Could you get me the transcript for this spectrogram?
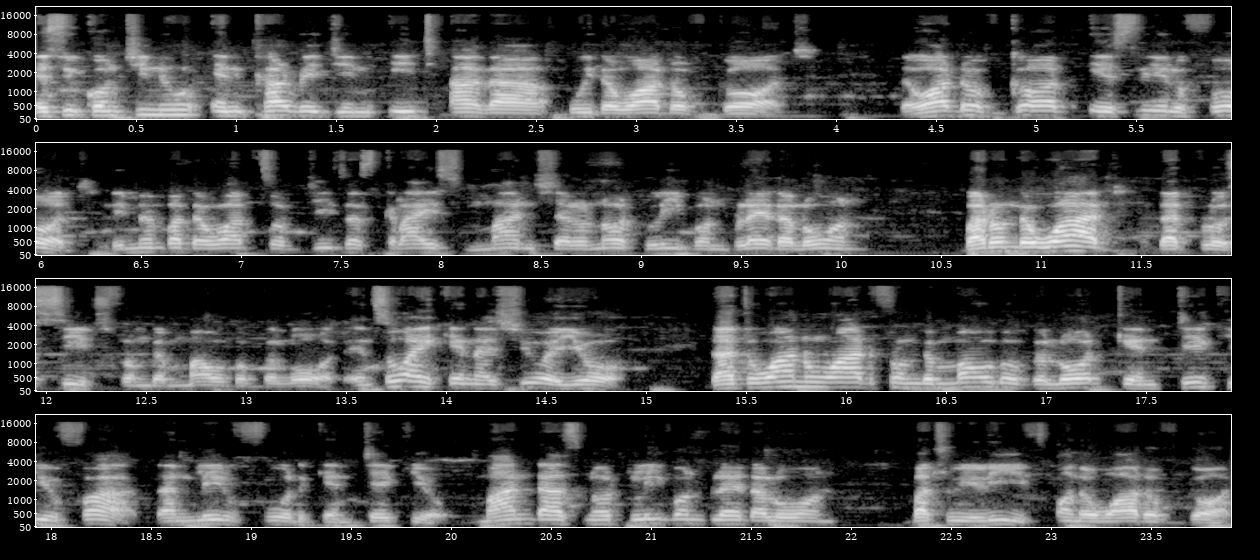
as we continue encouraging each other with the Word of God. The Word of God is real food. Remember the words of Jesus Christ man shall not live on bread alone, but on the Word that proceeds from the mouth of the Lord. And so I can assure you that one word from the mouth of the Lord can take you far than little food can take you. Man does not live on bread alone, but we live on the word of God.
